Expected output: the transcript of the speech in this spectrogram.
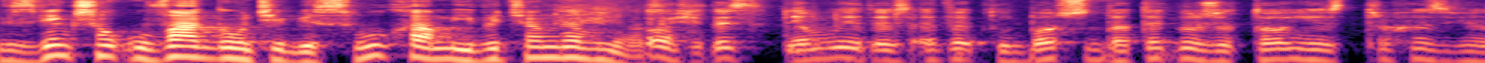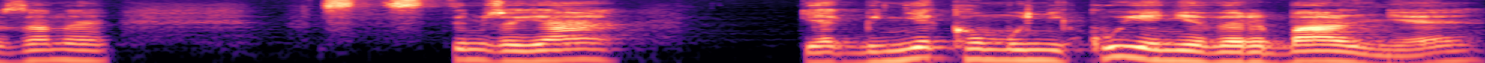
z większą uwagą ciebie słucham i wyciągam wnioski. Właśnie, to jest, ja mówię, to jest efekt uboczny, dlatego że to jest trochę związane z, z tym, że ja jakby nie komunikuję niewerbalnie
